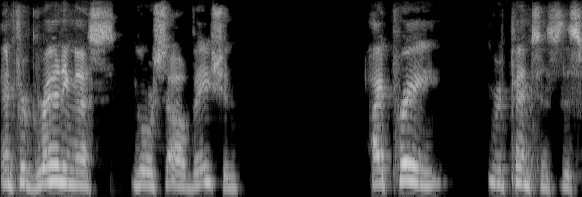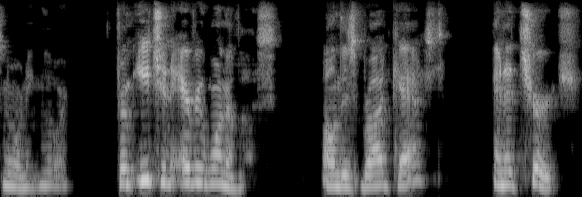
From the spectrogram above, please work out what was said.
and for granting us your salvation, I pray repentance this morning, Lord, from each and every one of us on this broadcast and at church.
